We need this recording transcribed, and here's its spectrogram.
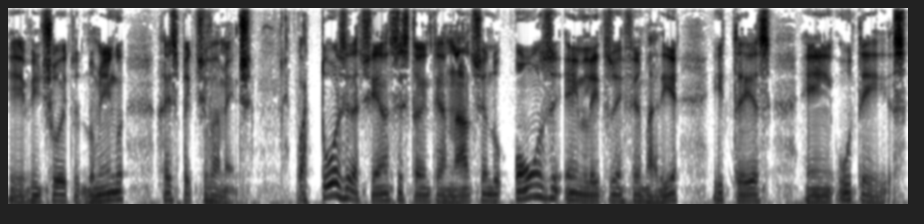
e 28, domingo, respectivamente. 14 latianos estão internados, sendo 11 em leitos de enfermaria e 3 em UTIs.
